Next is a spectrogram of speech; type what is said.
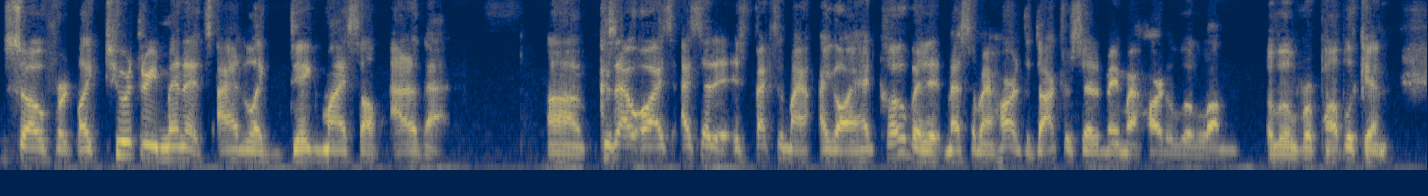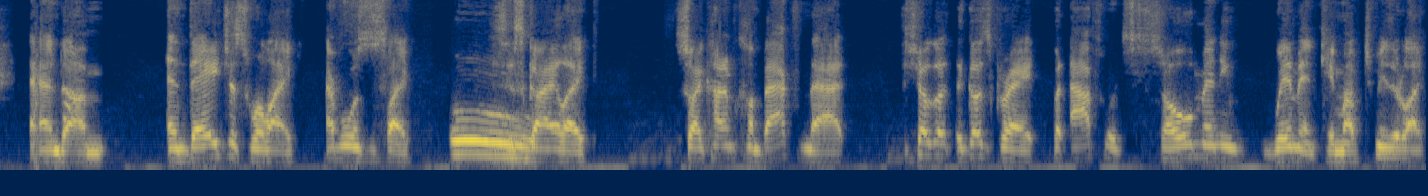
so for like two or three minutes, I had to like dig myself out of that. Because I, I, I said it affected my. I go, I had COVID. It messed up my heart. The doctor said it made my heart a little um a little Republican, and um, and they just were like, everyone's just like, Ooh. is this guy like? So I kind of come back from that. The show goes, it goes great, but afterwards, so many women came up to me. They're like,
